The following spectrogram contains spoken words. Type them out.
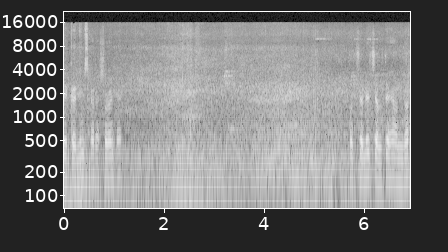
ये करीम्स का रेस्टोरेंट है। तो चलिए चलते हैं अंदर।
